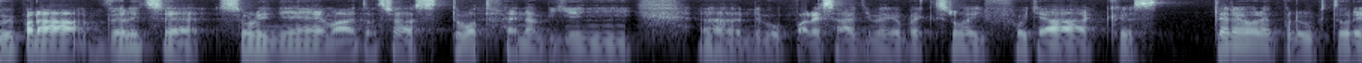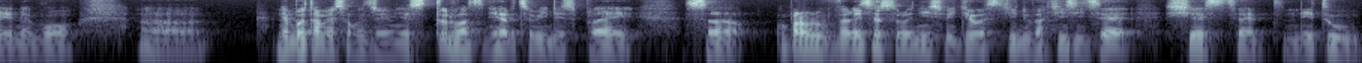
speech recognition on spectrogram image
to vypadá velice solidně, má tam třeba 100 W nabíjení eh, nebo 50 megapixelový foťák, stereo reproduktory nebo, eh, nebo tam je samozřejmě 120 Hz display s opravdu velice solidní svítivostí 2600 nitů.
